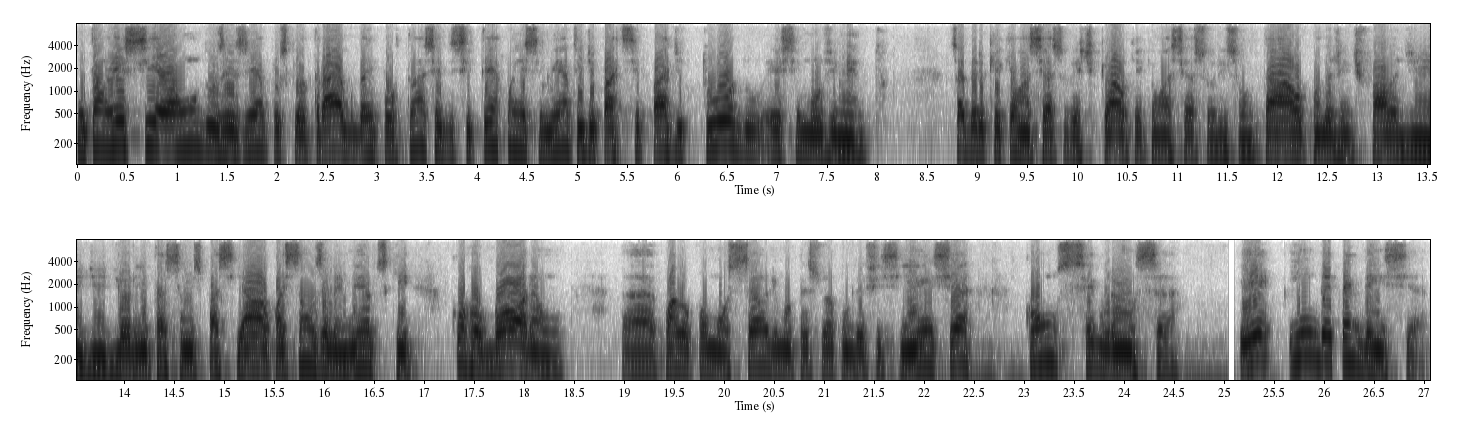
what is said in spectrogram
Então, esse é um dos exemplos que eu trago da importância de se ter conhecimento e de participar de todo esse movimento. Saber o que é um acesso vertical, o que é um acesso horizontal, quando a gente fala de, de, de orientação espacial, quais são os elementos que corroboram uh, com a locomoção de uma pessoa com deficiência com segurança e independência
